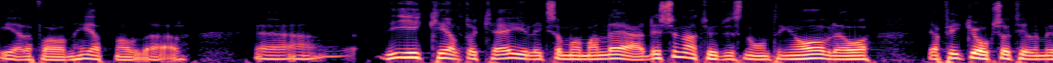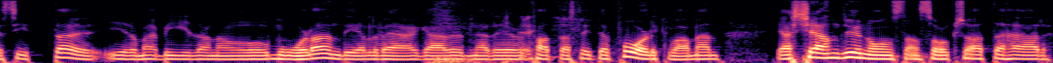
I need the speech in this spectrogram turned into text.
erfarenhet av det här. Eh, det gick helt okej okay, liksom, och man lärde sig naturligtvis någonting av det. Och jag fick ju också till och med sitta i de här bilarna och måla en del vägar när det fattas lite folk. Va? Men jag kände ju någonstans också att det här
